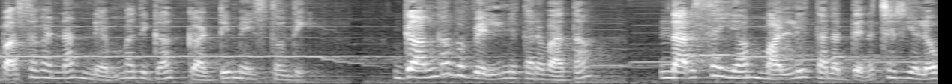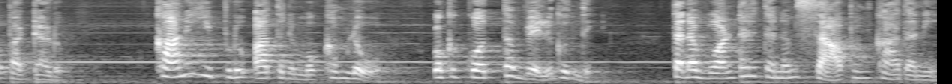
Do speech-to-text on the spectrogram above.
బసవన్న నెమ్మదిగా గడ్డి మేస్తోంది. గంగవ్వ వెళ్ళిన తర్వాత నరసయ్య మళ్ళీ తన దినచర్యలో పడ్డాడు. కాని ఇప్పుడు అతని ముఖంలో ఒక కొత్త వెలుగుంది. తన ఒంటరితనం శాపం కాదని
